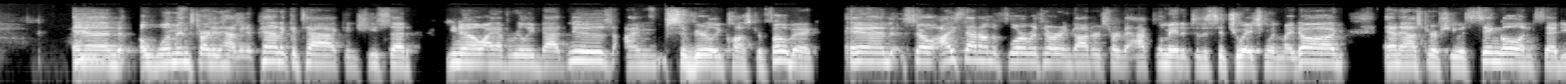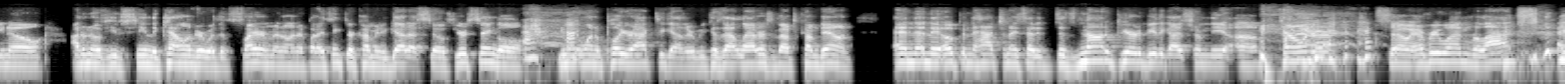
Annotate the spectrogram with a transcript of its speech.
And a woman started having a panic attack. And she said, You know, I have really bad news. I'm severely claustrophobic. And so I sat on the floor with her and got her sort of acclimated to the situation with my dog and asked her if she was single and said, you know, I don't know if you've seen the calendar with the firemen on it, but I think they're coming to get us. So if you're single, you might want to pull your act together because that ladder's about to come down. And then they opened the hatch and I said, it does not appear to be the guys from the um, calendar. so everyone relax.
